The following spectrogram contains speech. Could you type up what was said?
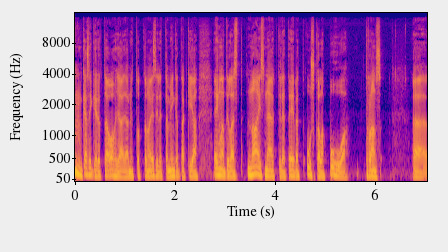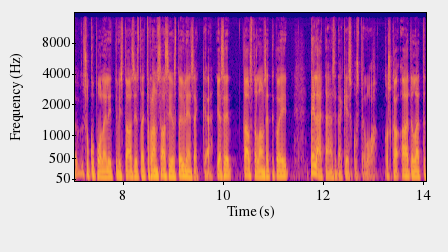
käsikirjoittaja ohjaaja nyt ottanut esille, että minkä takia englantilaiset naisnäyttelijät eivät uskalla puhua trans sukupuoleen liittyvistä asioista tai transasioista yleensäkään. Ja se taustalla on se, että kun ei pelätään sitä keskustelua, koska ajatellaan, että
